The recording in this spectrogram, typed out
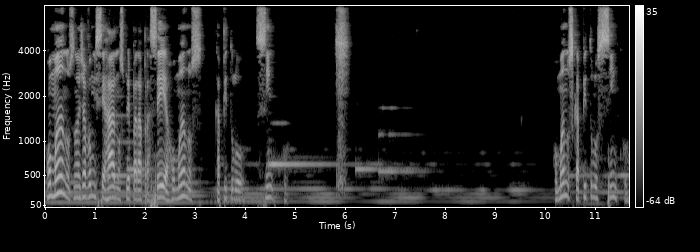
Romanos, nós já vamos encerrar, nos preparar para a ceia. Romanos, capítulo 5. Romanos, capítulo 5.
